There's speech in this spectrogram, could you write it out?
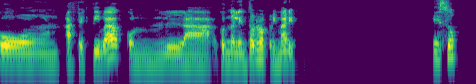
con afectiva con, la, con el entorno primario. Eso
